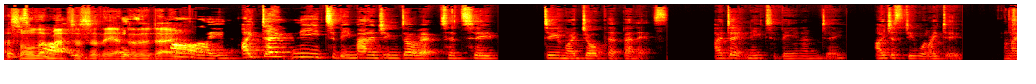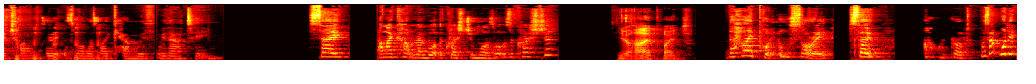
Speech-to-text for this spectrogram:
That's It's all that fine. matters at the end of the day. Fine. I don't need to be managing director to do my job at Bennett's. I don't need to be an MD. I just do what I do. And I try and do it as well as I can with, with our team. So, and I can't remember what the question was. What was the question? Your high point. The high point. Oh, sorry. So, oh my God, was that what it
